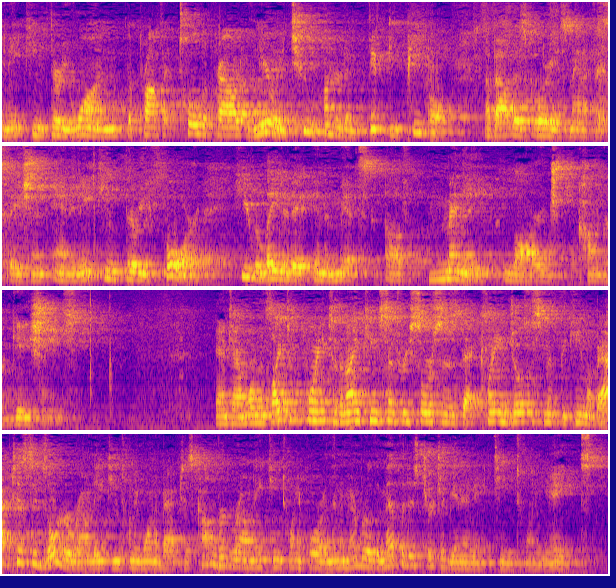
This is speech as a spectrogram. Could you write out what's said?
In 1831, the prophet told a crowd of nearly 250 people about this glorious manifestation, and in 1834, he related it in the midst of many large congregations. Anti Mormons like to point to the 19th century sources that claim Joseph Smith became a Baptist exhorter around 1821, a Baptist convert around 1824, and then a member of the Methodist Church again in 1828.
